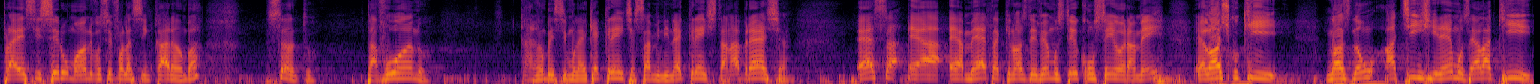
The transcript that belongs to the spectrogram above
para esse ser humano e você fale assim: "Caramba, santo, tá voando. Caramba, esse moleque é crente, essa menina é crente, está na brecha." Essa é a, é a meta que nós devemos ter com o Senhor, amém? É lógico que nós não atingiremos ela aqui,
